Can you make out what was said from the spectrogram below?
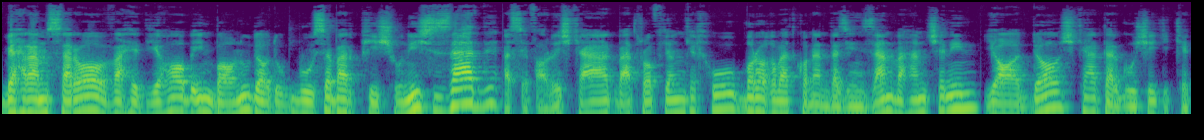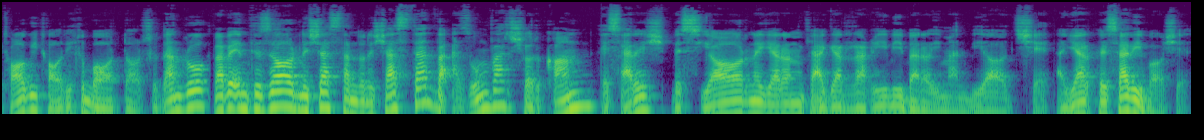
به حرمسرا و هدیه ها به این بانو داد و بوسه بر پیشونیش زد و سفارش کرد به اطرافیان که خوب مراقبت کنند از این زن و همچنین یادداشت کرد در گوشه کتابی تاریخ باردار شدن رو و به انتظار نشستند و نشستند و از اون ور شرکان پسرش بسیار نگران که اگر رقیبی برای من بیاد چه اگر پسری باشه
